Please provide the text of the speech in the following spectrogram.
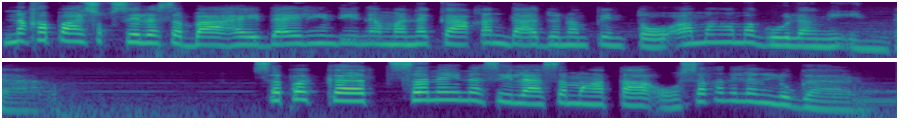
Nakapasok sila sa bahay dahil hindi naman nagkakandado ng pinto ang mga magulang ni Inda. Sapagkat sanay na sila sa mga tao sa kanilang lugar.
